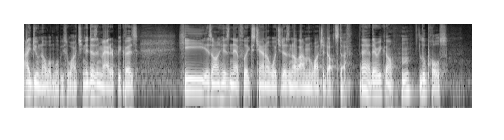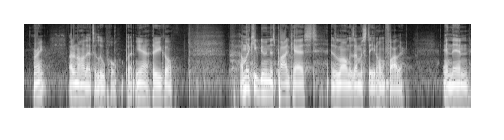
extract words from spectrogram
I do know what movies watching. It doesn't matter because he is on his Netflix channel, which doesn't allow him to watch adult stuff. Yeah, there we go. Hmm? Loopholes, right? I don't know how that's a loophole, but yeah, there you go. I'm going to keep doing this podcast as long as I'm a stay at home father. And then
